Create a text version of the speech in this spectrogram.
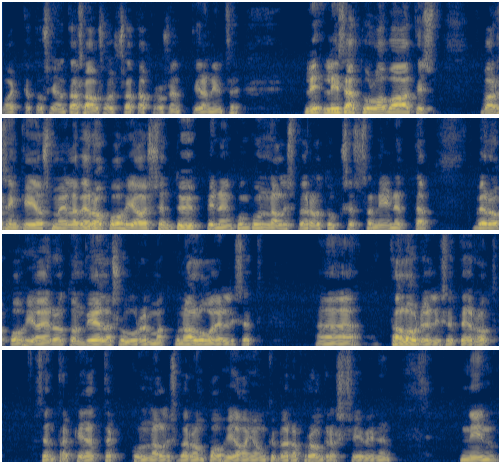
vaikka tosiaan tasaus olisi 100 prosenttia, niin se lisätulo vaatisi, varsinkin jos meillä veropohja olisi sen tyyppinen kuin kunnallisverotuksessa, niin että veropohjaerot on vielä suuremmat kuin alueelliset ää, taloudelliset erot sen takia, että kunnallisveron pohja on jonkin verran progressiivinen. Niin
